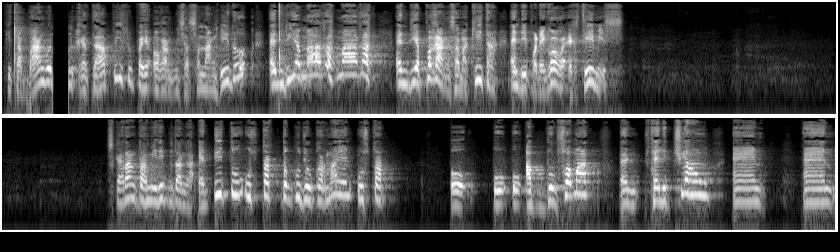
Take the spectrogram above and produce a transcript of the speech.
kita bangun kereta api supaya orang bisa senang hidup. Dan dia marah-marah. Dan dia perang sama kita. Dan Diponegoro ekstremis. Sekarang tak mirip entah enggak. Dan itu Ustadz Tengku Zulkarnain, Ustadz oh, oh, oh, Abdul Somad, and Felix Chiang, and and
